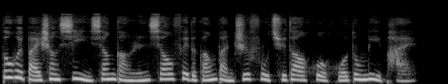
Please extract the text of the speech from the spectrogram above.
都会摆上吸引香港人消费的港版支付渠道或活动立牌。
